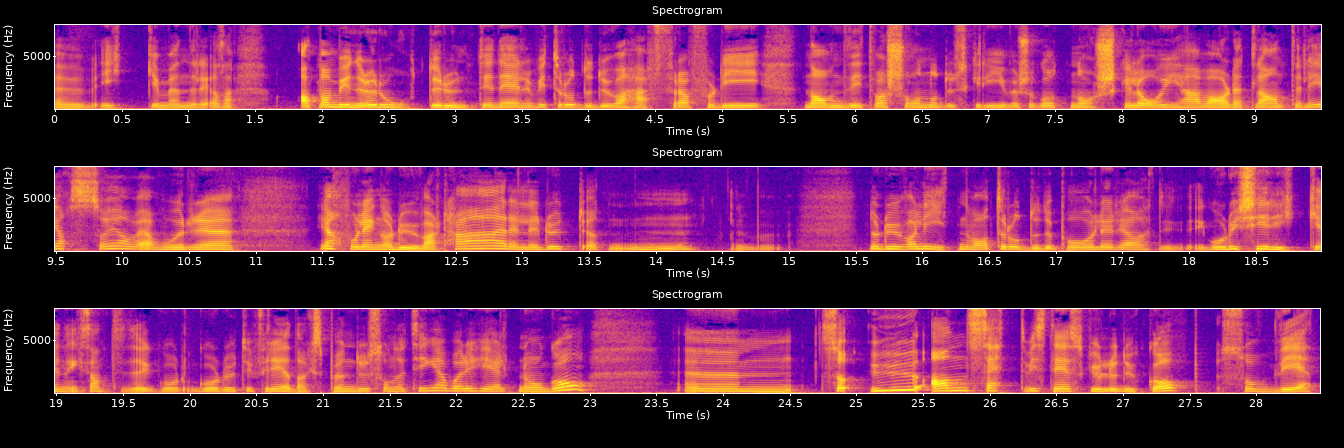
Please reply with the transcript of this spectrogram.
eh, ikke menn eller altså, at man begynner å rote rundt i det, eller 'vi trodde du var herfra fordi navnet ditt var sånn, og du skriver så godt norsk', eller 'oi, her var det et eller annet', eller 'jaså, ja, hvor, eh, ja, hvor lenge har du vært her', eller du ja, mm, når du var liten, hva trodde du på? Eller ja, går du i kirken? Ikke sant? Går, går du til fredagsbønn? Du, sånne ting er bare helt no go. Um, så uansett, hvis det skulle dukke opp, så vet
